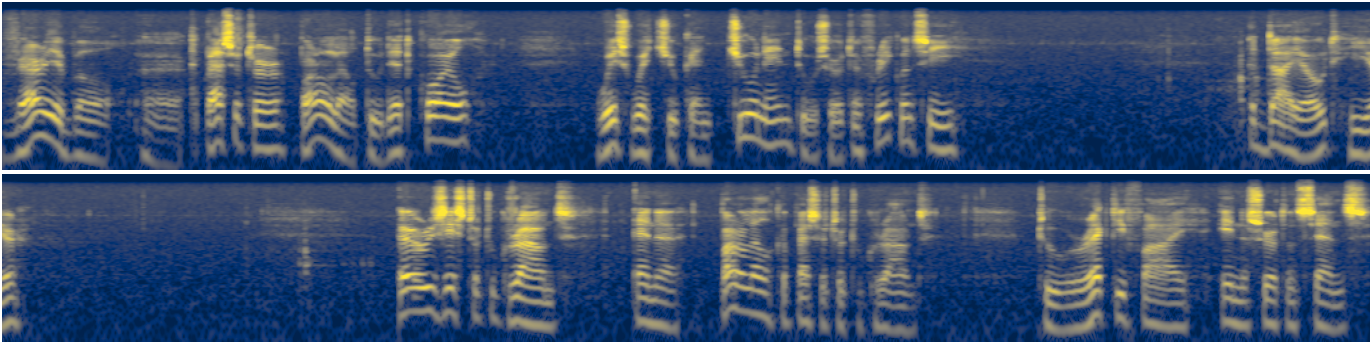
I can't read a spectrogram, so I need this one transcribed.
variable uh, capacitor parallel to that coil with which you can tune in to a certain frequency. A diode here. A resistor to ground and a parallel capacitor to ground to rectify in a certain sense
